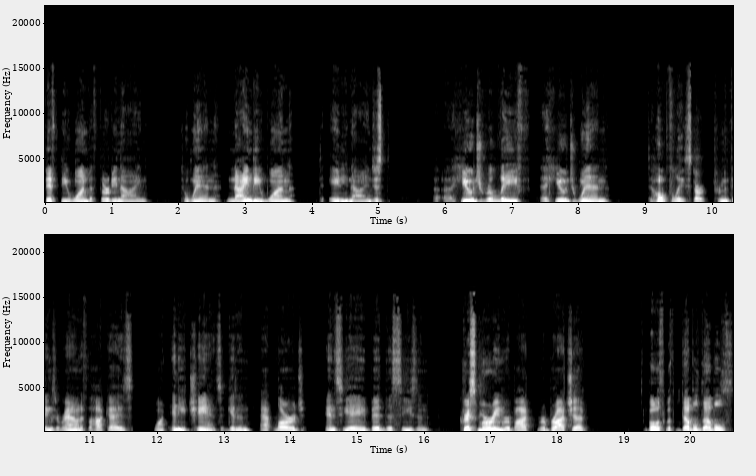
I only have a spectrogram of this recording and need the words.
51 to 39 to win, 91 to 89. Just a, a huge relief, a huge win to hopefully start turning things around if the Hawkeyes want any chance at getting an at-large NCAA bid this season. Kris Murray and Rebraca, both with double doubles.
